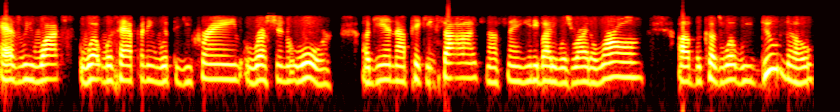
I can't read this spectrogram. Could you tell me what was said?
as we watched what was happening with the Ukraine Russian war. Again, not picking sides, not saying anybody was right or wrong, uh, because what we do know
